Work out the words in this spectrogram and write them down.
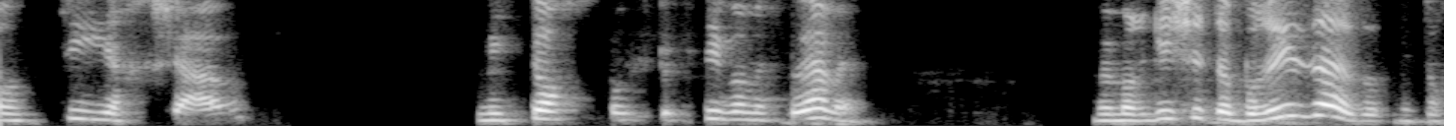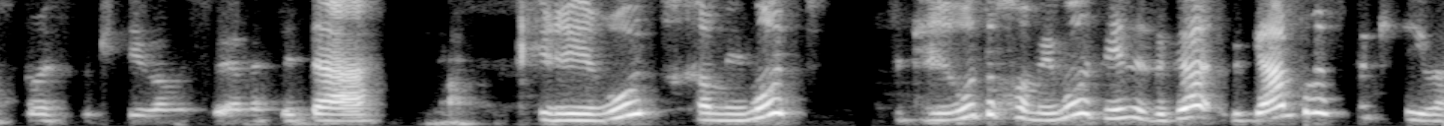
אותי עכשיו מתוך פרספקטיבה מסוימת, ומרגיש את הבריזה הזאת מתוך פרספקטיבה מסוימת, את הקרירות, חמימות, זה קרירות או חמימות, הנה זה גם, זה גם פרספקטיבה,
